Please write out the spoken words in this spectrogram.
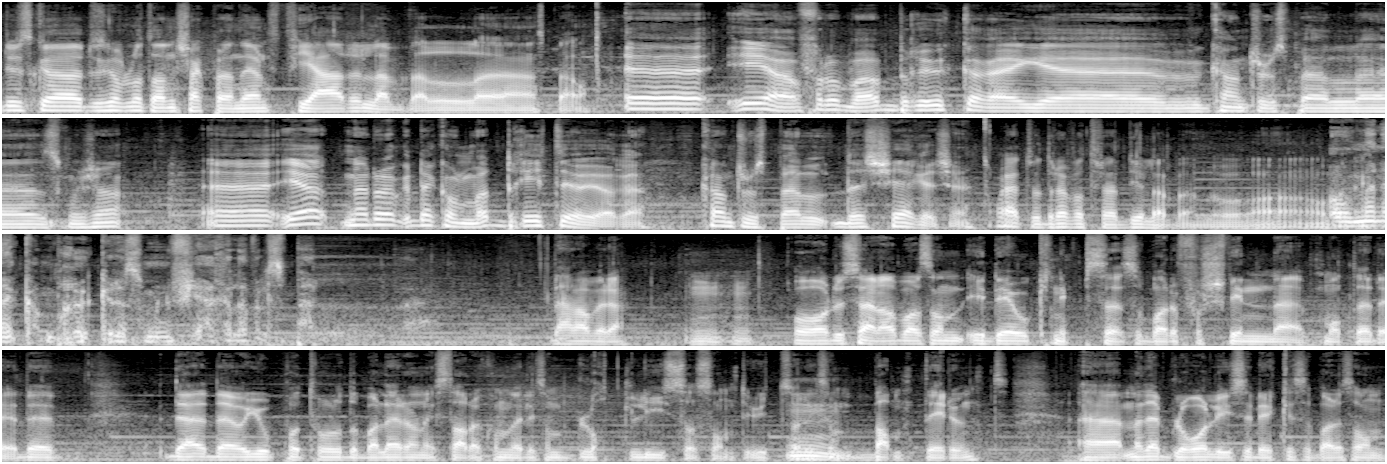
Du skal, du skal få lov til å ta en sjekk på den. Det er en fjerde level-spill. Uh, ja, for da bare bruker jeg uh, counterspell uh, Skal vi se. Eh, ja, nei, det kan du bare drite i å gjøre. Counterspell, det skjer ikke. Jeg vet du drev av tredje level, og, Å, oh, men jeg kan bruke det som en fjerde level-spill. der har vi det. Mhm. Og du ser det bare sånn idet hun knipser, så bare forsvinner på en måte det, det det, det hun gjorde på Toro de Balerion i stad, kom det liksom blått lys og sånt ut, så Mm. liksom bandt de rundt. Eh, men det blå lyset virker så bare sånn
